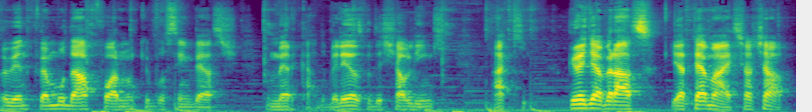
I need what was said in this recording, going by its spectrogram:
um evento que vai mudar a forma que você investe no mercado, beleza? Vou deixar o link aqui. Grande abraço e até mais. Tchau, tchau.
